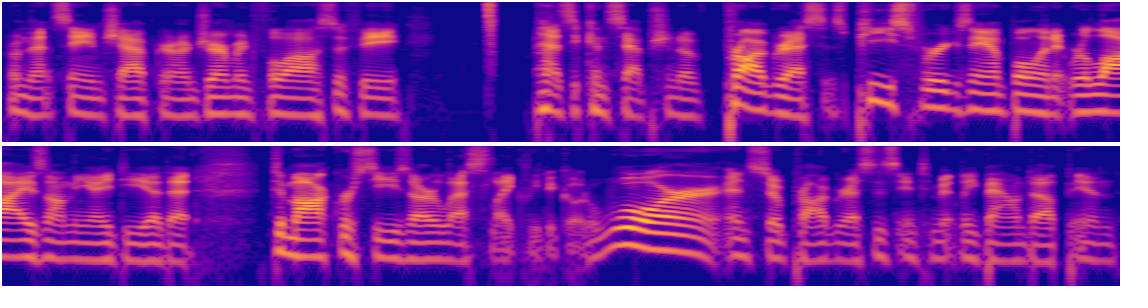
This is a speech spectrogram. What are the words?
from that same chapter on German philosophy, has a conception of progress as peace, for example, and it relies on the idea that democracies are less likely to go to war, and so progress is intimately bound up in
